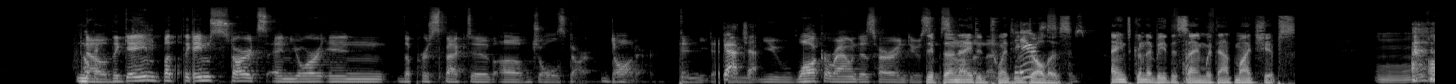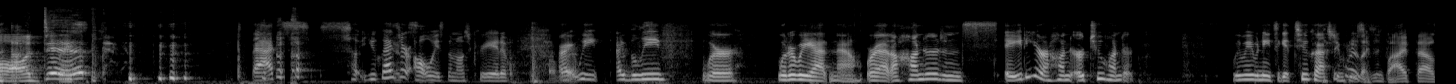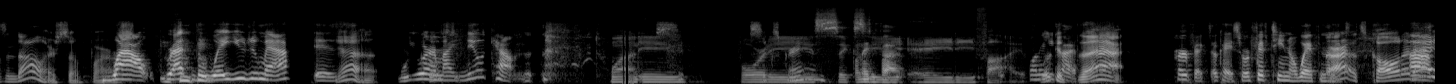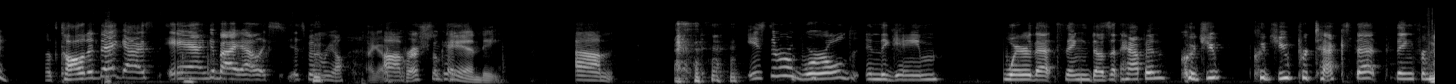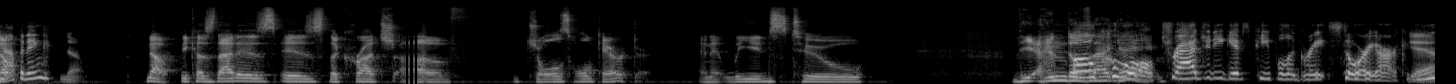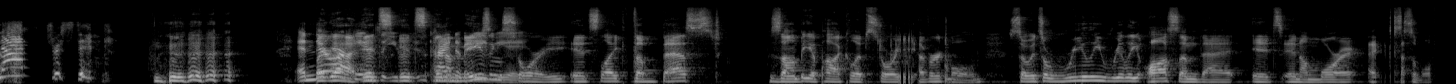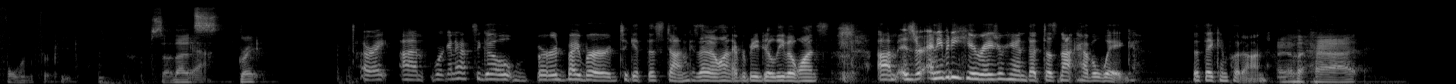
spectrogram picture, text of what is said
No, the game, but the game starts and you're in the perspective of Joel's dar- daughter, and, and Gotcha. You, you walk around as her and do some Zip donated twenty dollars. Ain't gonna be the same without my chips. Mm. Aw, dip. That's so. You guys are always the most creative. All right, we I believe we're what are we at now? We're at 180 or 100 or 200. We maybe need to get two I costume think we're pieces. like five thousand dollars so far. Wow, Brett, the way you do math is Yeah. you are my new accountant. 20, 40, 60, 185. 85. Look at that. Perfect. Okay, so we're 15 away from that. All right, let's call it a Um, day. Let's call it a day, guys. And goodbye, Alex. It's been real. I gotta um, crush some okay. candy. Um, is there a world in the game where that thing doesn't happen? Could you could you protect that thing from No. happening? No. No, because that is is the crutch of Joel's whole character, and it leads to the end of Oh, that cool. Tragedy gives people a great story arc. Yeah. Not interested. Game. And there yeah, are games it's that you it's can kind an of amazing deviate. story. It's like the best zombie apocalypse story ever told. So it's a really really awesome that it's in a more accessible form for people. So that's great. All right. Um, we're gonna have to go bird by bird to get this done because I don't want everybody to leave at once. Um, is there anybody here? Raise your hand that does not have a wig that they can put on. I have a hat.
